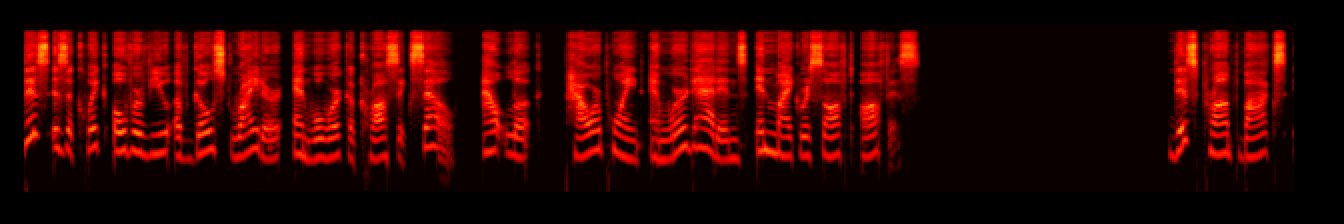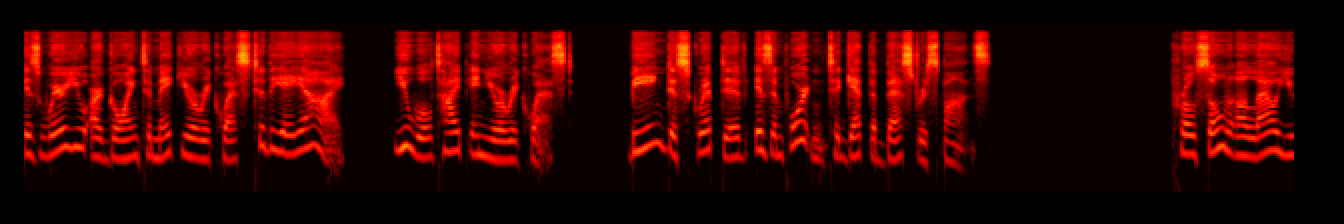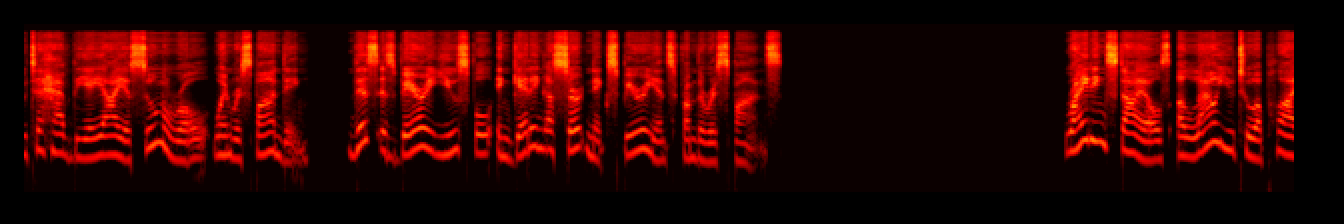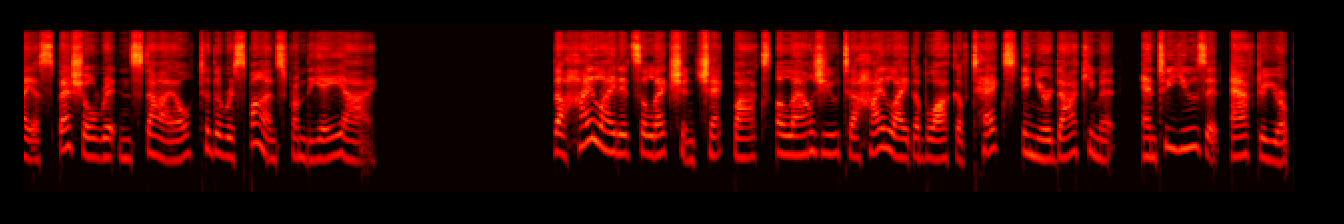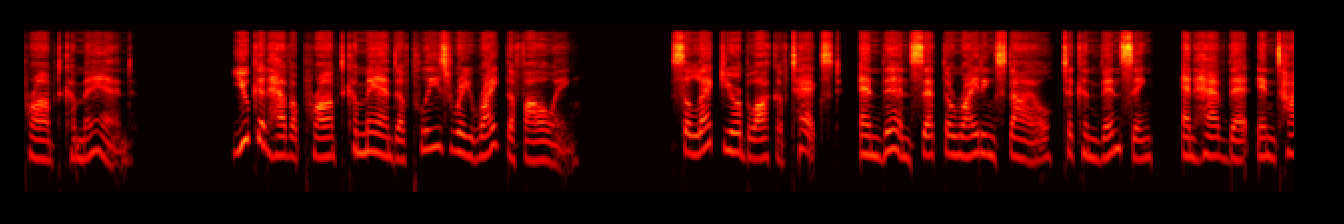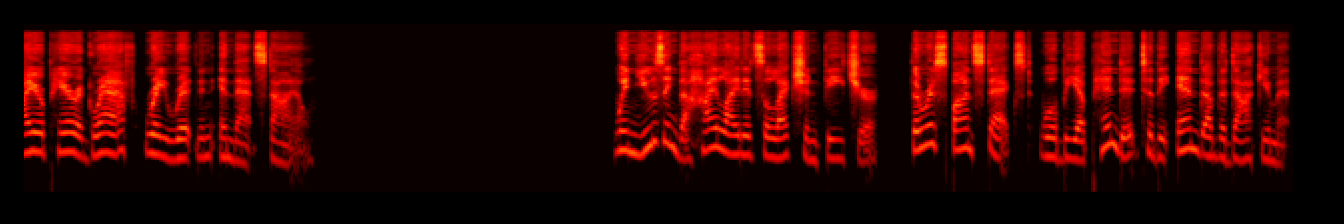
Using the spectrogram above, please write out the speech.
This is a quick overview of Ghostwriter and will work across Excel, Outlook, PowerPoint and Word add-ins in Microsoft Office. This prompt box is where you are going to make your request to the AI. You will type in your request. Being descriptive is important to get the best response. Persona allow you to have the AI assume a role when responding. This is very useful in getting a certain experience from the response. Writing styles allow you to apply a special written style to the response from the AI. The highlighted selection checkbox allows you to highlight a block of text in your document and to use it after your prompt command. You could have a prompt command of please rewrite the following. Select your block of text and then set the writing style to convincing and have that entire paragraph rewritten in that style. When using the highlighted selection feature, the response text will be appended to the end of the document.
